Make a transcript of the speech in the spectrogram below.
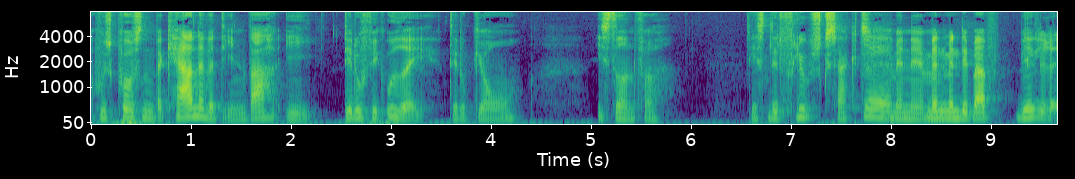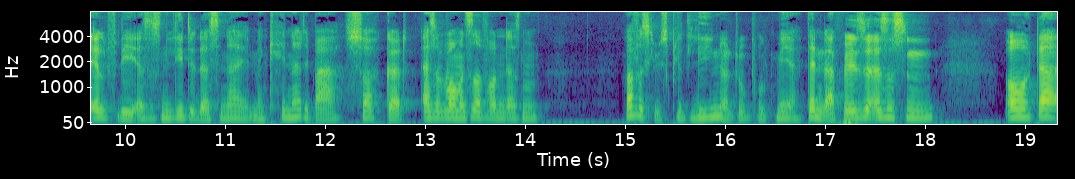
Husk på, sådan, hvad kerneværdien var i det, du fik ud af, det du gjorde, i stedet for det er sådan lidt flyvsk sagt. Ja, ja. Men, øhm, men, men det er bare virkelig reelt, fordi altså sådan lige det der scenarie, man kender det bare så godt. Altså hvor man sidder for den der sådan, hvorfor skal vi splitte lige, når du brugt mere? Den der følelse, altså sådan, åh, der,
